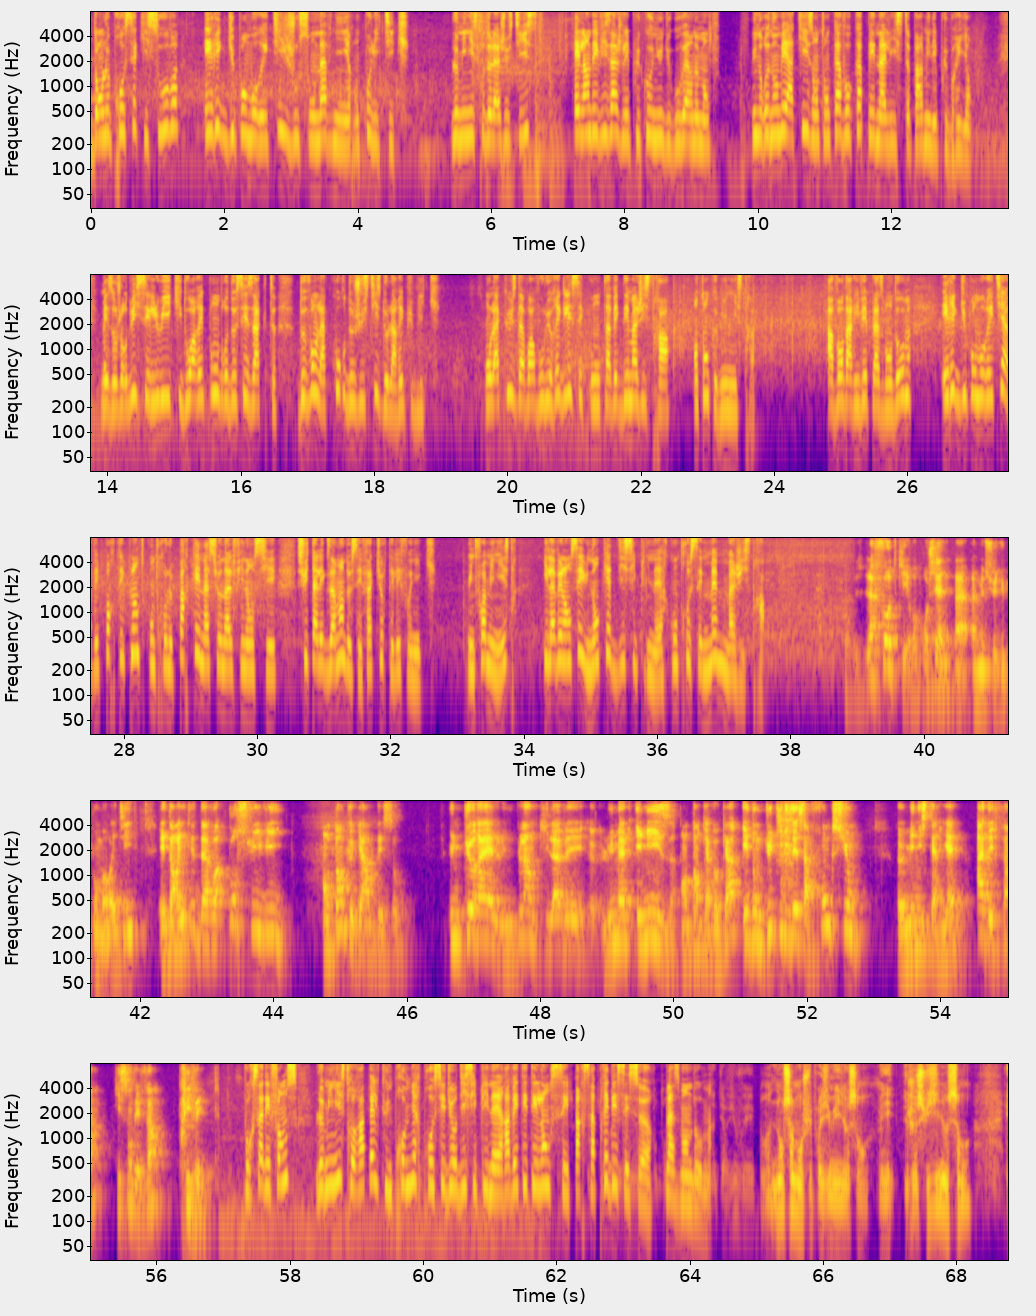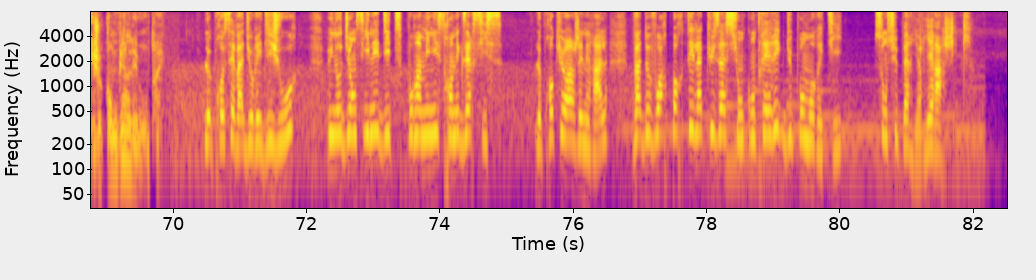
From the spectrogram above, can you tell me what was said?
Dans le procès qui s'ouvre, Éric Dupont-Moretti joue son avenir en politique. Le ministre de la Justice est l'un des visages les plus connus du gouvernement. Une renommée acquise en tant qu'avocat pénaliste parmi les plus brillants. Mais aujourd'hui, c'est lui qui doit répondre de ses actes devant la Cour de justice de la République. On l'accuse d'avoir voulu régler ses comptes avec des magistrats en tant que ministre. Avant d'arriver place Vendôme, Éric Dupont-Moretti avait porté plainte contre le parquet national financier suite à l'examen de ses factures téléphoniques. Une fois ministre, il avait lancé une enquête disciplinaire contre ces mêmes magistrats. La faute qui est reprochée à, M. Dupont-Moretti est en réalité d'avoir poursuivi en tant que garde des Sceaux une querelle, une plainte qu'il avait euh, lui-même émise en tant qu'avocat et donc d'utiliser sa fonction euh, ministérielle à des fins qui sont des fins pour sa défense, le ministre rappelle qu'une première procédure disciplinaire avait été lancée par sa prédécesseur, Place Vendôme. Non seulement je suis présumé innocent, mais je suis innocent et je compte bien le démontrer. Le procès va durer dix jours, une audience inédite pour un ministre en exercice. Le procureur général va devoir porter l'accusation contre Éric Dupont-Moretti, son supérieur hiérarchique.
